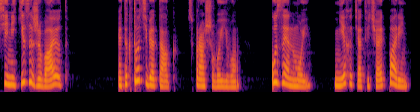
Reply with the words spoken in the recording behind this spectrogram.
«Синяки заживают». «Это кто тебя так?» Спрашиваю его. «Кузен мой», – нехотя отвечает парень.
